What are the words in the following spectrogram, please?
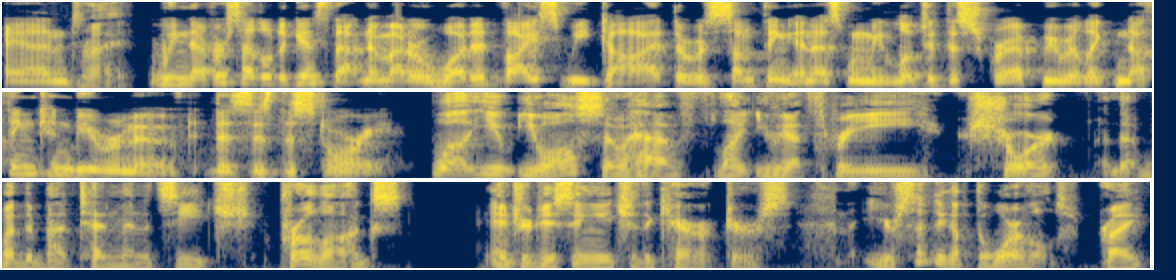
And Right. we never settled against that. No matter what advice we got, there was something in us when we looked at the script, we were like, nothing can be removed. This is the story. Well, you you also have like you've got three short, whether about ten minutes each, prologues introducing each of the characters. You're setting up the world, right?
